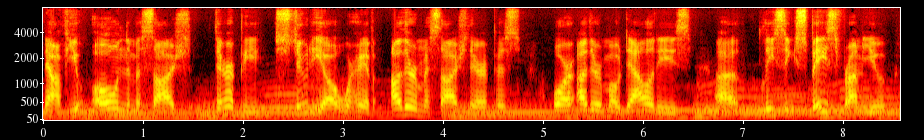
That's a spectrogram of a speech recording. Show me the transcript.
Now, if you own the massage therapy studio where you have other massage therapists or other modalities uh, leasing space from you,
